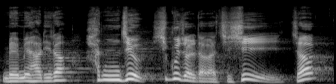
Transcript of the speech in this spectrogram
매매하리라 한즉 19절 다 같이 시작.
